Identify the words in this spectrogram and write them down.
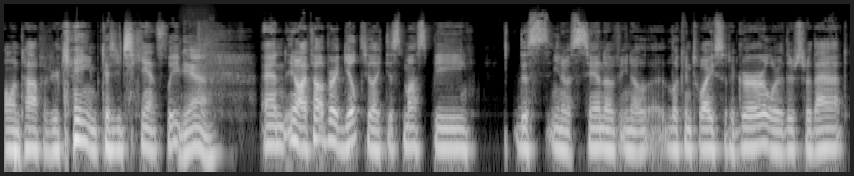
on top of your game because you just can't sleep. yeah. And, you know, I felt very guilty. Like this must be this, you know, sin of, you know, looking twice at a girl or this or that.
